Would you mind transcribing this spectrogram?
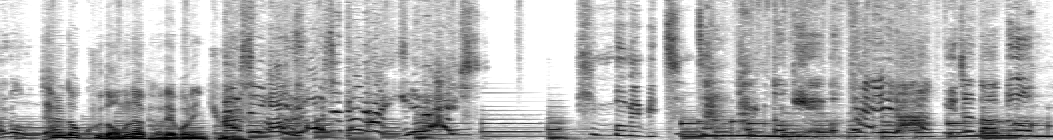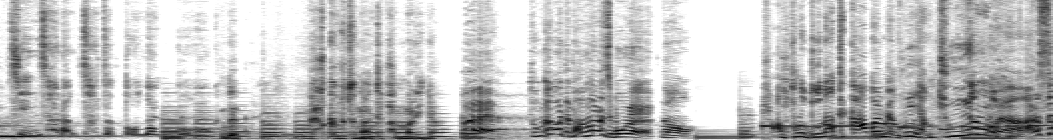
알바 온대 탈덕후 너무나 변해버린 규리. 흰범에 미친 자 팔떡이에요 달라 이제 나도 진사랑 찾아 떠날 거야 근데 왜 아까부터 나한테 반말이냐? 왜? 반말하지 뭐해? 너. 앞으로 누나한테 까불면 그냥 죽는 거야. 알았어?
